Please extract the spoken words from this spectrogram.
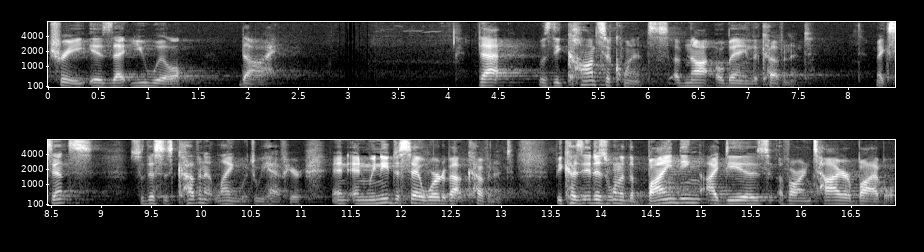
tree is that you will die. That was the consequence of not obeying the covenant. Make sense? So, this is covenant language we have here. And, and we need to say a word about covenant because it is one of the binding ideas of our entire Bible.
